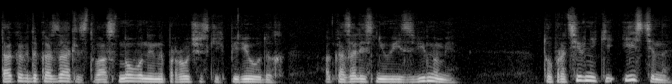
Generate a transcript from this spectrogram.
Так как доказательства, основанные на пророческих периодах, оказались неуязвимыми, то противники истины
